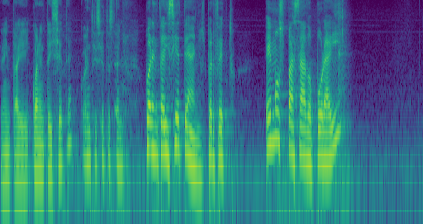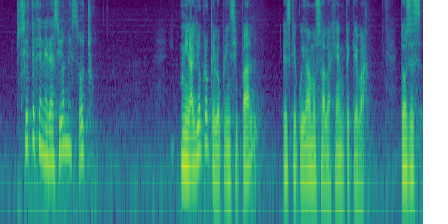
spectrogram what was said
30 y, ¿47? 47 este año. 47 años, perfecto. Hemos pasado por ahí siete generaciones, ocho. Mira, yo creo que lo principal es que cuidamos a la gente que va. Entonces,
